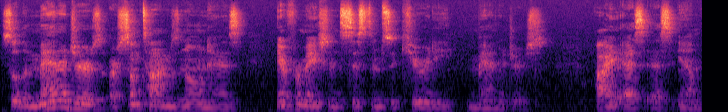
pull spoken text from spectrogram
So the managers are sometimes known as Information System Security Managers, ISSM.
